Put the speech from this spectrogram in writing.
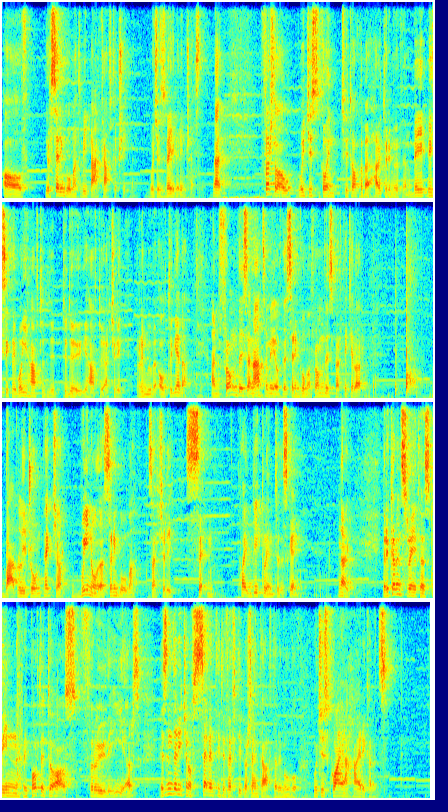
of your syringoma to be back after treatment, which is very, very interesting. Now, First of all, we're just going to talk about how to remove them. Ba basically, what you have to do, to do, you have to actually remove it altogether. And from this anatomy of the syringoma, from this particular badly drawn picture, we know that syringoma is actually sitting quite deeply into the skin. Now, the recurrence rate has been reported to us through the years is in the region of 70 to 50% after removal, which is quite a high recurrence.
